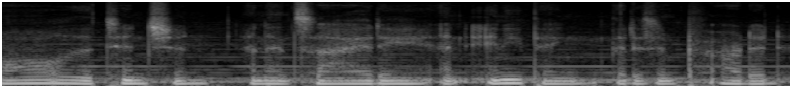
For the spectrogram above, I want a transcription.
all the tension and anxiety and anything that is imparted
